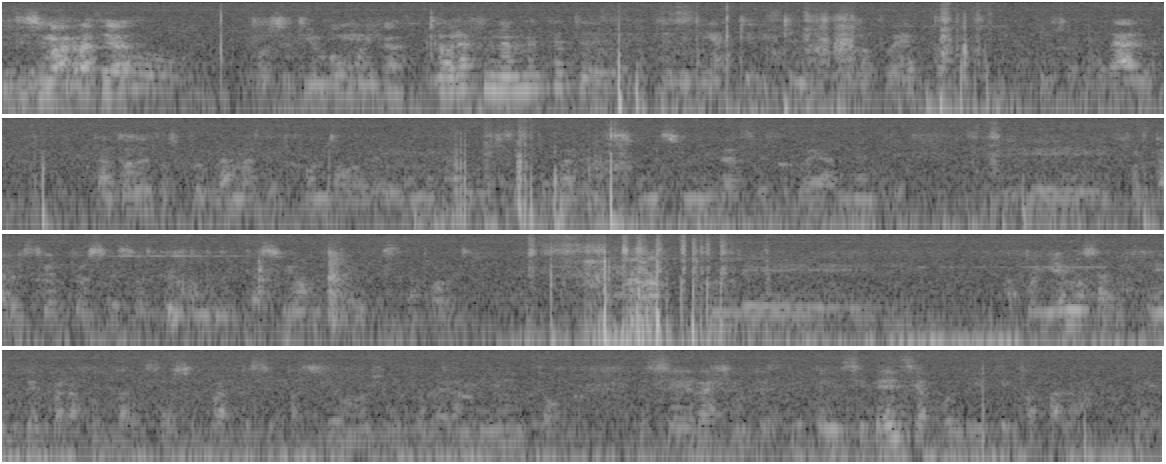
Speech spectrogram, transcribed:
muchísimas gracias por su tiempo, Mónica. Ahora finalmente te, diría que, nuestro reto en general, tanto de los programas del Fondo ODM como del sistema de Naciones Unidas, es realmente eh, fortalecer procesos de comunicación para el desarrollo donde apoyemos a la gente para fortalecer su participación, su empoderamiento, ser agentes de incidencia política para el,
